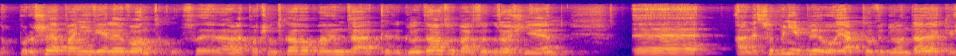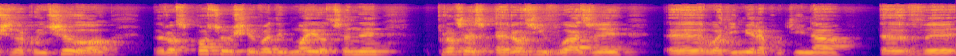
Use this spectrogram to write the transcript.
No, poruszyła Pani wiele wątków, e, ale początkowo powiem tak, wyglądało to bardzo groźnie, e, ale co by nie było, jak to wyglądało, jak to się zakończyło, rozpoczął się według mojej oceny proces erozji władzy e, Władimira Putina w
